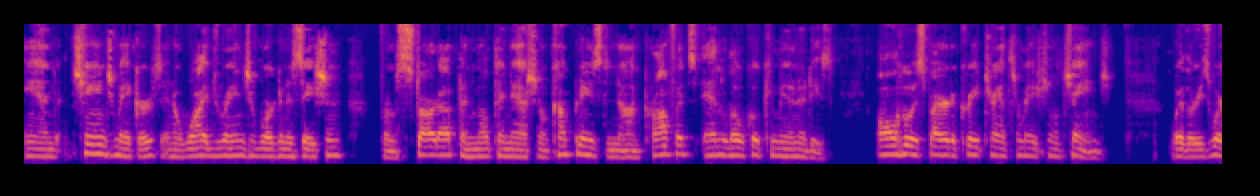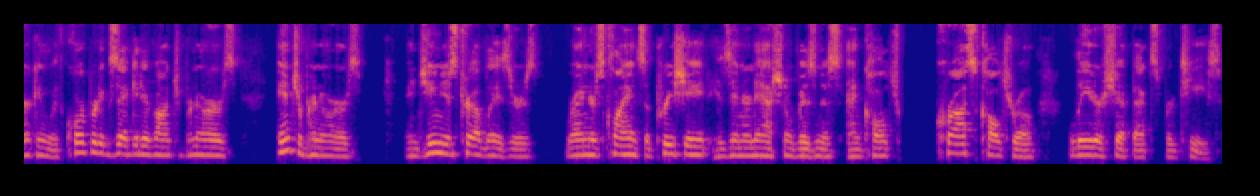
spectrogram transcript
and change makers in a wide range of organizations, from startup and multinational companies to nonprofits and local communities all who aspire to create transformational change. Whether he's working with corporate executive entrepreneurs, entrepreneurs, and genius trailblazers, Reiner's clients appreciate his international business and cult- cross cultural leadership expertise.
